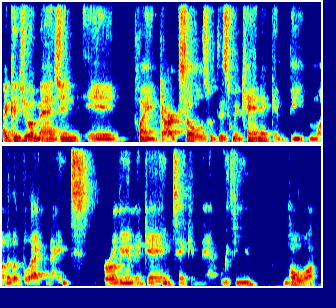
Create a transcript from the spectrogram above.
Like, could you imagine in playing Dark Souls with this mechanic and beating one of the Black Knights early in the game, taking that with you? while walking?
